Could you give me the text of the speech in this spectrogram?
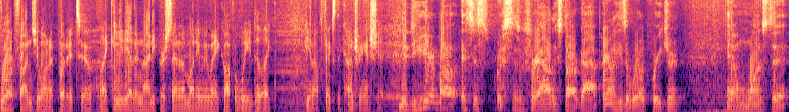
war funds you want to put it to. Like, give me the other ninety percent of the money we make off of weed to like, you know, fix the country and shit. Did you hear about it's this, it's this reality star guy? Apparently, he's a real preacher and wants to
